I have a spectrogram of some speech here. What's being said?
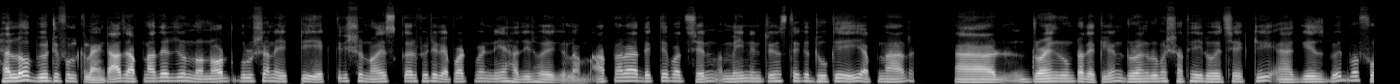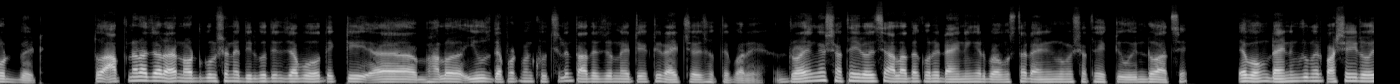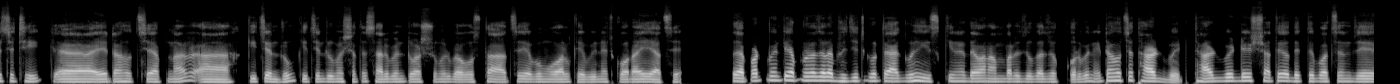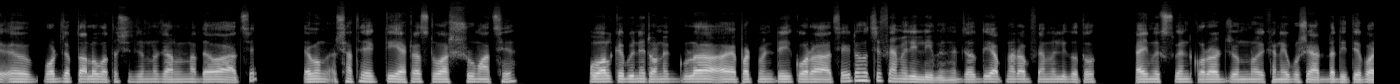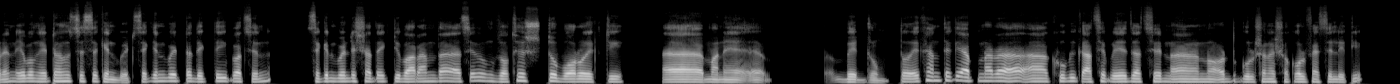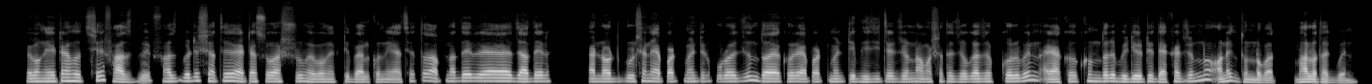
Hello beautiful client আজ আপনাদের জন্য নর্থ গুলশানে একটি একত্রিশশো নয় স্কোয়ার ফিটের অ্যাপার্টমেন্ট নিয়ে হাজির হয়ে গেলাম। আপনারা দেখতে পাচ্ছেন মেইন এন্ট্রেন্স থেকে ঢুকেই আপনার ড্রয়িং রুমটা দেখলেন। ড্রয়িং রুমের সাথেই রয়েছে একটি গেস্ট বেড বা ফোর্থ বেড তো আপনারা যারা নর্থ গুলশানে দীর্ঘদিন যাবৎ একটি ভালো ইউজড অ্যাপার্টমেন্ট খুঁজছিলেন, তাদের জন্য এটি একটি রাইট চয়েস হতে পারে। ড্রয়িংয়ের সাথেই রয়েছে আলাদা করে ডাইনিংয়ের ব্যবস্থা। ডাইনিং রুমের সাথে একটি উইন্ডো আছে। এবং ডাইনিং রুমের পাশেই রয়েছে ঠিক এটা হচ্ছে আপনার কিচেন রুম। কিচেন রুমের সাথে সার্ভেন্ট ওয়াশরুমের ব্যবস্থা আছে এবং ওয়াল ক্যাবিনেট করাই আছে। তো অ্যাপার্টমেন্টটি আপনারা যারা ভিজিট করতে আগ্রহী, স্ক্রিনে দেওয়া নাম্বারে যোগাযোগ করবেন। এটা হচ্ছে থার্ড বেড। থার্ড বেডের সাথেও দেখতে পাচ্ছেন যে, আ, পর্যাপ্ত আলো বাতাসের জন্য জানালা দেওয়া আছে এবং সাথে একটি অ্যাটাচড ওয়াশরুম আছে। ওয়াল ক্যাবিনেট অনেকগুলা অ্যাপার্টমেন্টেই করা আছে। এটা হচ্ছে ফ্যামিলি লিভিং। যদি আপনারা ফ্যামিলিগত টাইম এক্সপেন্ড করার জন্য এখানে বসে আড্ডা দিতে পারেন এবং এটা হচ্ছে সেকেন্ড বেড। সেকেন্ড বেডটা দেখতেই পাচ্ছেন। সেকেন্ড বেডের সাথে একটি বারান্দা আছে এবং যথেষ্ট বড় একটি মানে বেডরুম। তো এখান থেকে আপনারা খুবই কাছে পেয়ে যাচ্ছেন নর্থ গুলশানের সকল ফ্যাসিলিটি এবং এটা হচ্ছে ফার্স্ট বেড। ফার্স্ট বেডের সাথে অ্যাটাচ ওয়াশরুম এবং একটি ব্যালকনি আছে। তো আপনাদের যাদের নর্থ গুলশানে অ্যাপার্টমেন্টের প্রয়োজন, দয়া করে অ্যাপার্টমেন্টটি ভিজিটের জন্য আমার সাথে যোগাযোগ করবেন। এতক্ষণ ধরে ভিডিওটি দেখার জন্য অনেক ধন্যবাদ। ভালো থাকবেন।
